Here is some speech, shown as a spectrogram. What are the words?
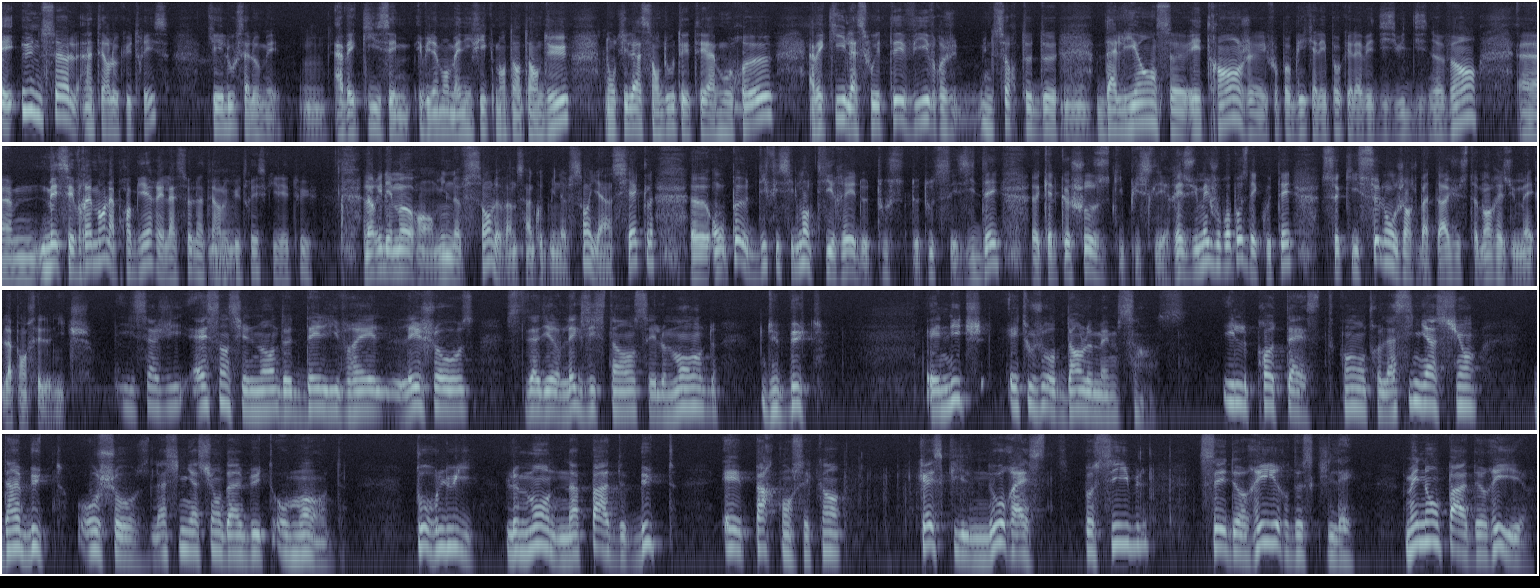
et une seule interlocutrice qui est Lou Salomé, mm. avec qui il s'est évidemment magnifiquement entendu, dont il a sans doute été amoureux, avec qui il a souhaité vivre une sorte de mm. d'alliance étrange. Il ne faut pas oublier qu'à l'époque, elle avait 18-19 ans. Euh, mais c'est vraiment la première et la seule interlocutrice qu'il ait eue. Alors il est mort en 1900, le 25 août 1900, il y a un siècle. Euh, on peut difficilement tirer de, tous, de toutes ces idées euh, quelque chose qui puisse les résumer. Je vous propose d'écouter ce qui, selon Georges Bataille, justement, résumait la pensée de Nietzsche il s'agit essentiellement de délivrer les choses, c'est-à-dire l'existence et le monde, du but. Et Nietzsche est toujours dans le même sens. Il proteste contre l'assignation d'un but aux choses, l'assignation d'un but au monde. Pour lui, le monde n'a pas de but et par conséquent, qu'est-ce qu'il nous reste possible? C'est de rire de ce qu'il est, mais non pas de rire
